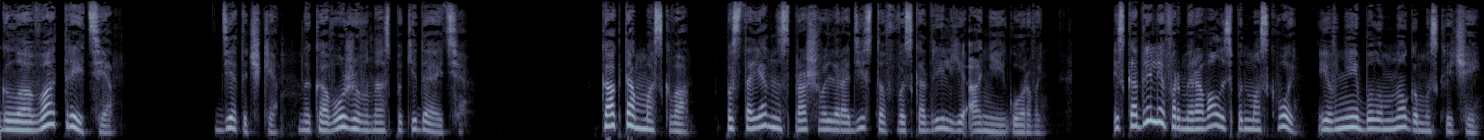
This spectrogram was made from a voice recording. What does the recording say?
Глава третья. Деточки, на кого же вы нас покидаете? Как там Москва? Постоянно спрашивали радистов в эскадрилье Ани Егоровой. Эскадрилья формировалась под Москвой, и в ней было много москвичей.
